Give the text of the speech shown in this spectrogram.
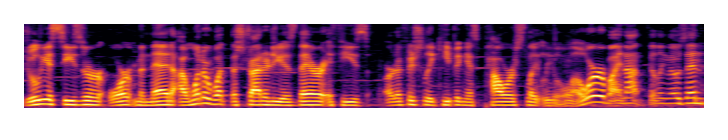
Julius Caesar or Mehmed. I wonder what the strategy is there if he's artificially keeping his power slightly lower by not filling those in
